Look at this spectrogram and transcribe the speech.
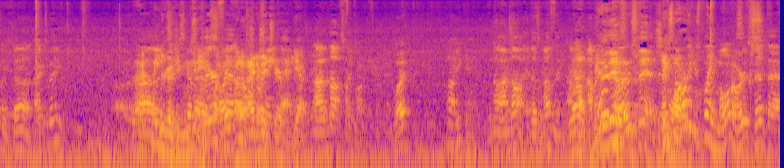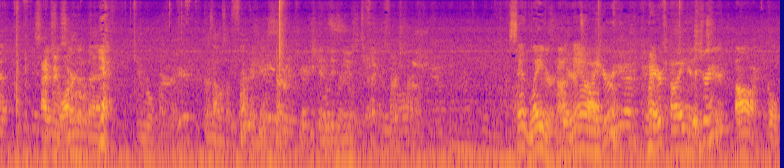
take that. Activate. That Uh, means you're good, he's you can gonna change Clear it. effect. I know. Activate change your- that. yeah. I'm not Psych Rock. What? No, you can't. No, I'm not. It does nothing. I'm, Yeah. I'm gonna Yeah, do it this does. instead. Same It's water. not like he's playing So Monarchs. set that. Activate water? summon that Yeah. Emerald Bird. Because I was a fucking nerd and didn't use its effect the first time. I Said later, not Where's now. Tiger? Where's Tiger? He's right here. Oh, cool.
